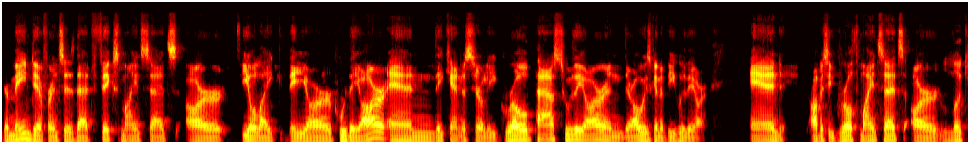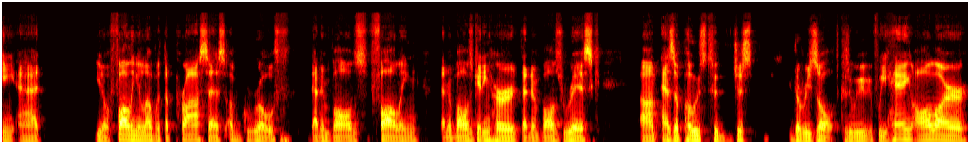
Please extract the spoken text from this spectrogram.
the main difference is that fixed mindsets are feel like they are who they are and they can't necessarily grow past who they are and they're always going to be who they are. And obviously growth mindsets are looking at you know falling in love with the process of growth that involves falling, that involves getting hurt, that involves risk um, as opposed to just the result. Because if we hang all our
